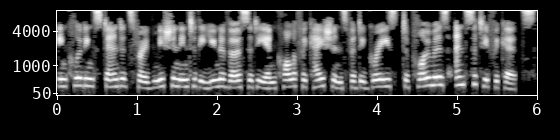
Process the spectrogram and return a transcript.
including standards for admission into the university and qualifications for degrees, diplomas, and certificates.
